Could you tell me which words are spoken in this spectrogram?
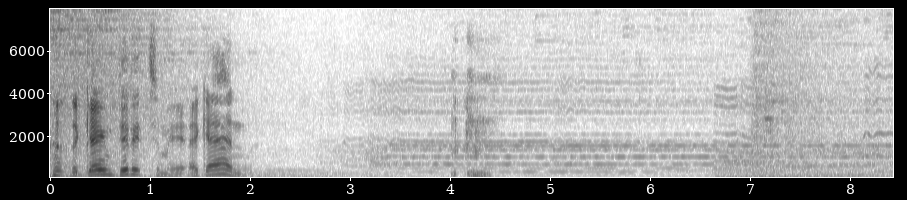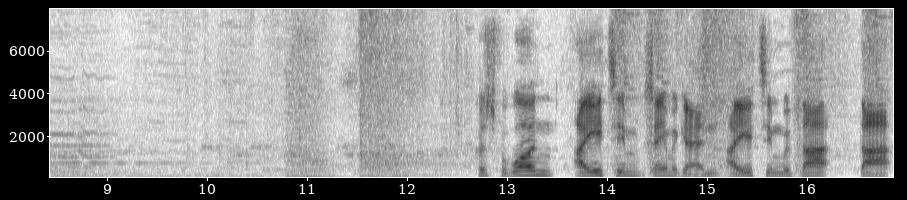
the game did it to me again. Because for one, I hit him, same again. I hit him with that, that.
